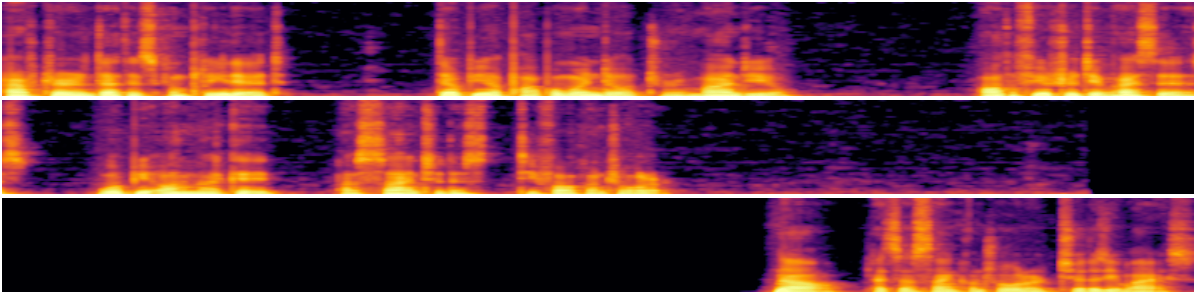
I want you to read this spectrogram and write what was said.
After that is completed, there'll be a pop-up window to remind you all the future devices will be automatically assigned to this default controller. Now, let's assign controller to the device.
